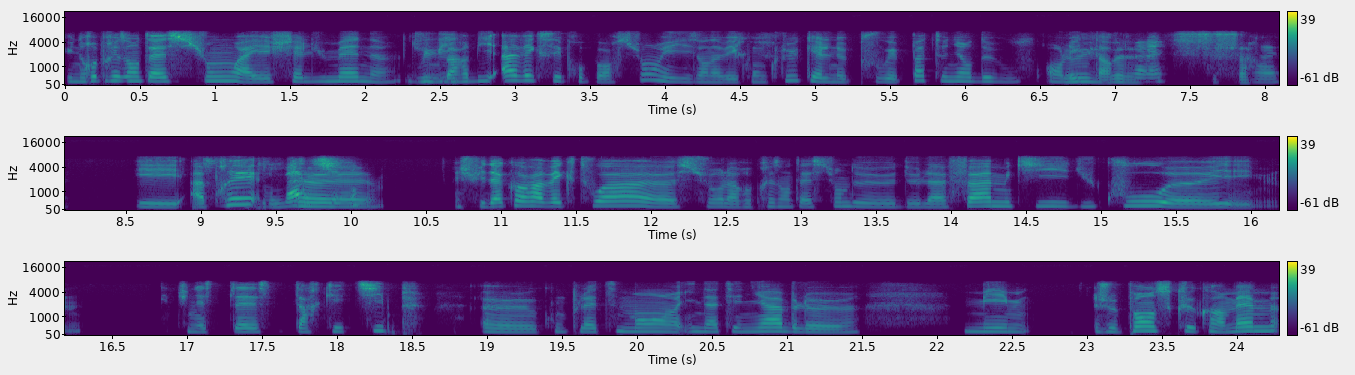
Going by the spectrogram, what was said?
une représentation à échelle humaine d'une Oui. Barbie avec ses proportions et ils en avaient conclu qu'elle ne pouvait pas tenir debout en oui, l'état. voilà, Ouais. c'est ça. Et après, Dommage, euh, je suis d'accord avec toi euh, sur la représentation de, de la femme qui, du coup, euh, est, une espèce d'archétype euh, complètement inatteignable. mais je pense que quand même,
